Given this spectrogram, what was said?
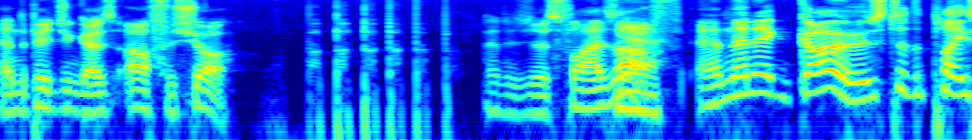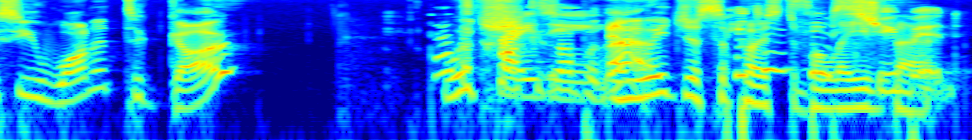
And the pigeon goes, "Oh, for sure," and it just flies Yeah. off, and then it goes to the place you want it to go. That's What fuck is crazy. up with that? And we're just supposed Pigeons to seem believe stupid. that.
